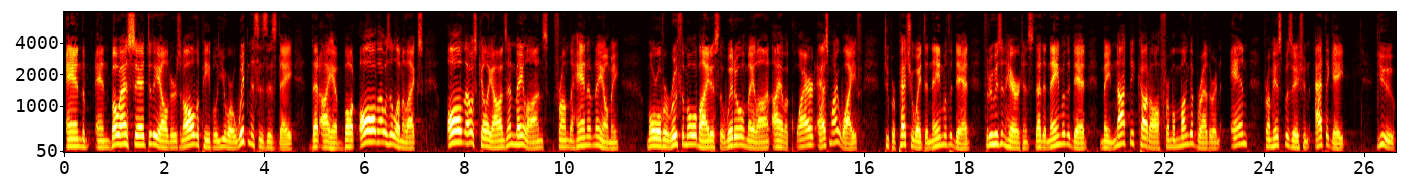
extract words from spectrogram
And, the, and Boaz said to the elders and all the people, You are witnesses this day that I have bought all that was Elimelech's, all that was Chilion's and Mahlon's from the hand of Naomi Moreover, Ruth the Moabitess, the widow of Mahlon, I have acquired as my wife to perpetuate the name of the dead through his inheritance, that the name of the dead may not be cut off from among the brethren and from his position at the gate. You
